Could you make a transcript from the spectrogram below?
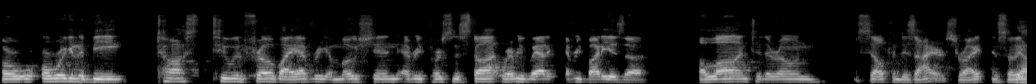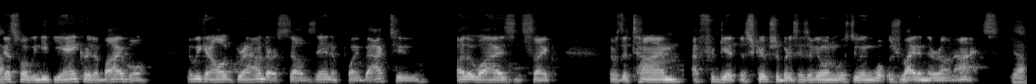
Or or we're going to be tossed to and fro by every emotion, every person's thought, where everybody everybody is a a law unto their own self and desires, right? And so yeah. that's why we need the anchor of the Bible that we can all ground ourselves in and point back to. Otherwise, it's like there was a time I forget the scripture, but it says everyone was doing what was right in their own eyes. Yeah.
